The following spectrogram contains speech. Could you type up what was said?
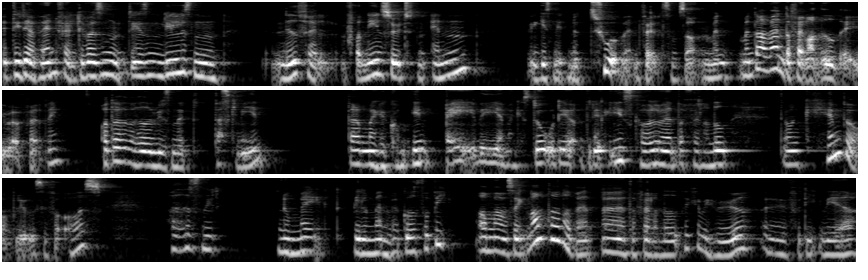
det der vandfald, det var sådan, det er sådan en lille sådan nedfald fra den ene sø til den anden. Ikke sådan et naturvandfald som sådan, men, men der er vand, der falder ned af i hvert fald. Ikke? Og der havde vi sådan et, der skal vi ind. Der man kan komme ind bagved, og man kan stå der, og det der iskolde vand, der falder ned. Det var en kæmpe oplevelse for os. Og jeg havde sådan et, normalt ville man være gået forbi. Og man var tænkt, nå, der er noget vand, øh, der falder ned. Det kan vi høre, øh, fordi vi er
